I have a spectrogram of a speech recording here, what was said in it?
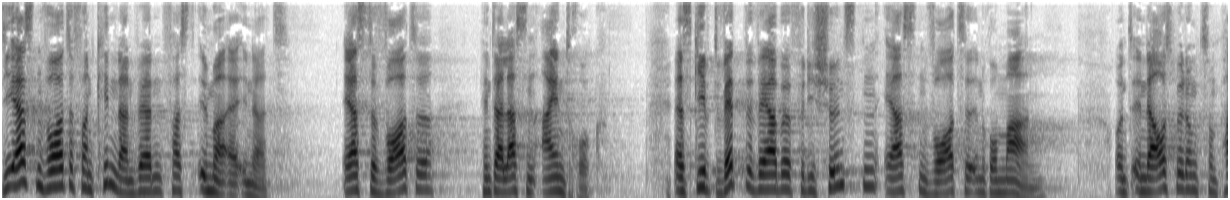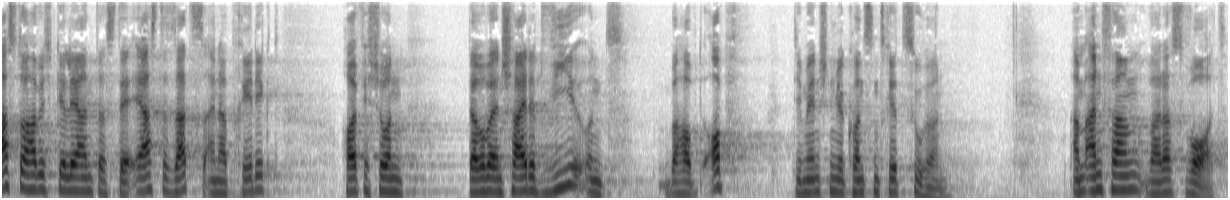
Die ersten Worte von Kindern werden fast immer erinnert. Erste Worte hinterlassen Eindruck. Es gibt Wettbewerbe für die schönsten ersten Worte in Romanen. Und in der Ausbildung zum Pastor habe ich gelernt, dass der erste Satz einer Predigt häufig schon darüber entscheidet, wie und überhaupt ob die Menschen mir konzentriert zuhören. Am Anfang war das Wort.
